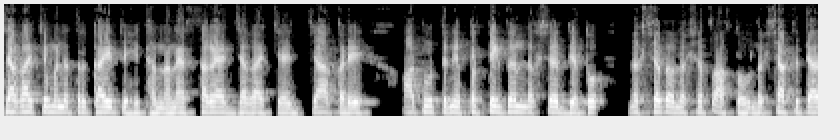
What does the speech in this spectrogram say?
जगाचे म्हणलं तर काही ते हे ठरणार नाही. सगळ्या जगाचे ज्याकडे आतुरतेने प्रत्येक जण लक्ष देतो लक्षात लक्षात असतो लक्षात त्या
